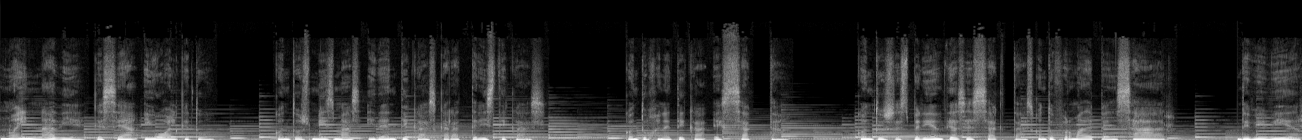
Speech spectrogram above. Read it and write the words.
no hay nadie que sea igual que tú, con tus mismas idénticas características, con tu genética exacta, con tus experiencias exactas, con tu forma de pensar, de vivir,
